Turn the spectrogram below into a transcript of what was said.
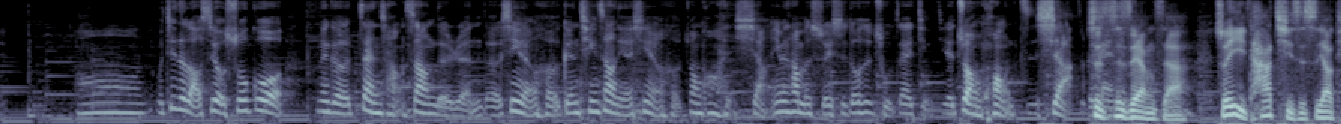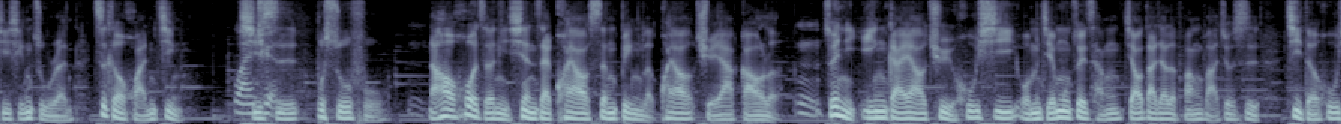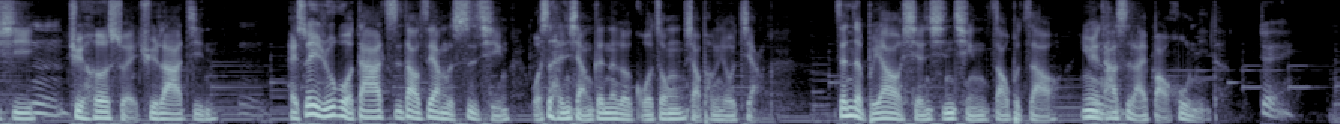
哦，我记得老师有说过，那个战场上的人的杏仁核跟青少年的杏仁核状况很像，因为他们随时都是处在警戒状况之下。是是这样子啊，所以它其实是要提醒主人，这个环境。其实不舒服，然后或者你现在快要生病了，快要血压高了，嗯所以你应该要去呼吸。我们节目最常教大家的方法就是记得呼吸，嗯去喝水，去拉筋。嗯，哎，所以如果大家知道这样的事情，我是很想跟那个国中小朋友讲，真的不要嫌心情糟不糟，因为他是来保护你的。对，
